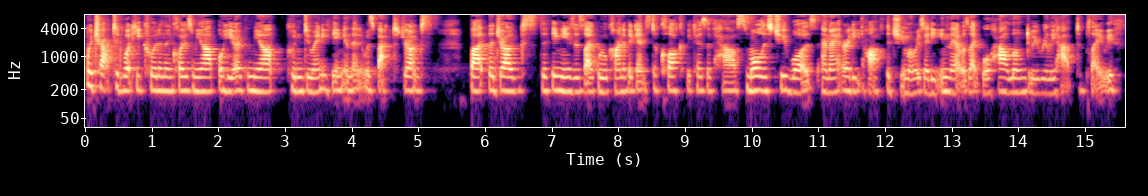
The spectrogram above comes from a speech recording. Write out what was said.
retracted what he could and then closed me up, or he opened me up, couldn't do anything, and then it was back to drugs but the drugs, the thing is, is like we were kind of against a clock because of how small this tube was. And I already, half the tumor was already in there. It was like, well, how long do we really have to play with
